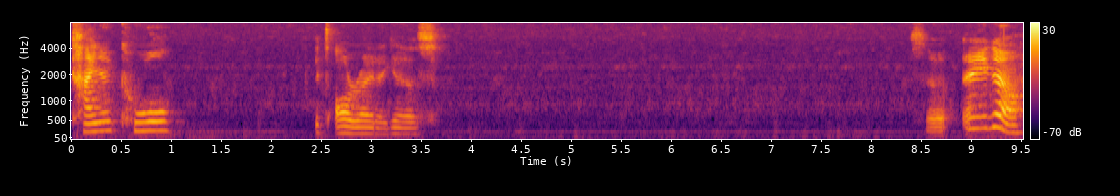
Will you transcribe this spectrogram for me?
kind of cool. It's alright, I guess. So, there you go.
